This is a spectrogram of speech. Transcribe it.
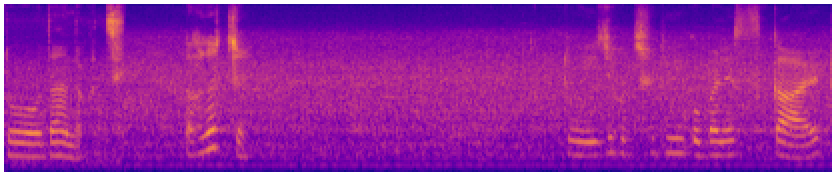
তো দাঁড়ান, দেখাচ্ছি। দেখা যাচ্ছে? তো এই যে হচ্ছে কি, গোপালের স্কার্ট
